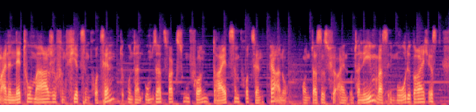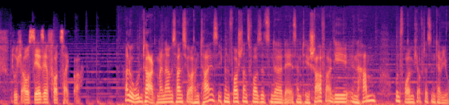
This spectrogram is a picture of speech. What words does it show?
eine Nettomarge von 14 Prozent und ein Umsatzwachstum von 13 Prozent per anno. Und das ist für ein Unternehmen, was im Modebereich ist, durchaus sehr, sehr vorzeigbar. Hallo, guten Tag. Mein Name ist Hans-Joachim Theis. Ich bin Vorstandsvorsitzender der SMT Scharf AG in Hamm und freue mich auf das Interview.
